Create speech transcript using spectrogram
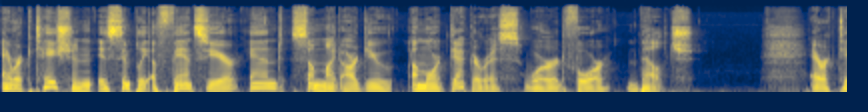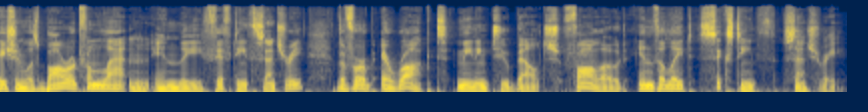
eructation is simply a fancier and, some might argue, a more decorous word for belch. Eructation was borrowed from Latin in the 15th century. The verb eruct, meaning to belch, followed in the late 16th century.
